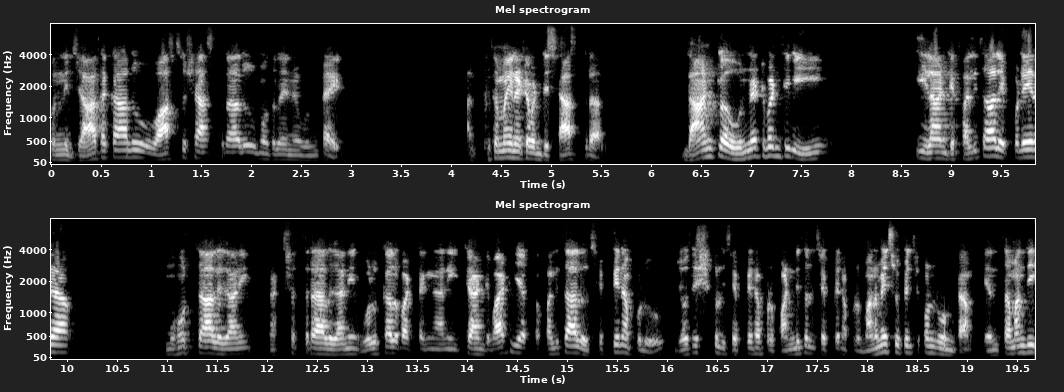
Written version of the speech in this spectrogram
కొన్ని జాతకాలు వాస్తు శాస్త్రాలు మొదలైనవి ఉంటాయి. అద్భుతమైనటువంటి శాస్త్రాలు. దాంట్లో ఉన్నటువంటివి ఇలాంటి ఫలితాలు ఎప్పుడైనా ముహూర్తాలు కానీ నక్షత్రాలు కానీ ఉల్కలు పట్టం కానీ ఇట్లాంటి వాటి యొక్క ఫలితాలు చెప్పినప్పుడు జ్యోతిష్కులు చెప్పినప్పుడు పండితులు చెప్పినప్పుడు మనమే చూపించుకుంటూ ఉంటాం. ఎంతమంది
